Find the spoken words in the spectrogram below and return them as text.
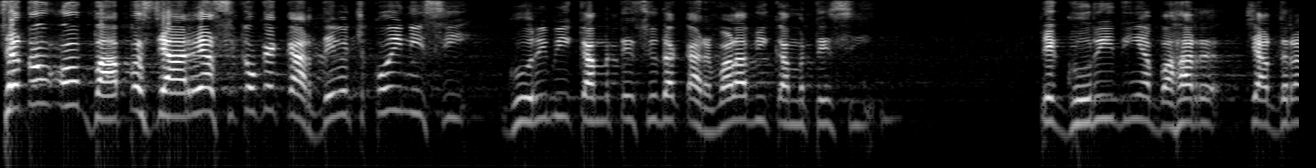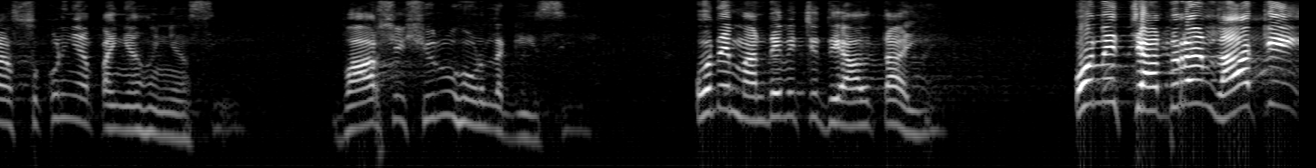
ਜਦੋਂ ਉਹ ਵਾਪਸ ਜਾ ਰਿਹਾ ਸੀ, ਕਿਉਂਕਿ ਘਰ ਦੇ ਵਿੱਚ ਕੋਈ ਨਹੀਂ ਸੀ, ਗੋਰੀ ਵੀ ਕੰਮ ਤੇ ਸੀ, ਉਹਦਾ ਘਰ ਵਾਲਾ ਵੀ ਕੰਮ ਤੇ ਸੀ ਤੇ ਗੋਰੀ ਦੀਆਂ ਬਾਹਰ ਚਾਦਰਾਂ ਸੁੱਕਣੀਆਂ ਪਾਈਆਂ ਹੋਈਆਂ ਸੀ। ਬਾਰਿਸ਼ ਸ਼ੁਰੂ ਹੋਣ ਲੱਗੀ ਸੀ। ਉਹਦੇ ਮਨ ਦੇ ਵਿੱਚ ਦਿਆਲਤਾ ਆਈ। ਉਹਨੇ ਚਾਦਰਾਂ ਲਾ ਕੇ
